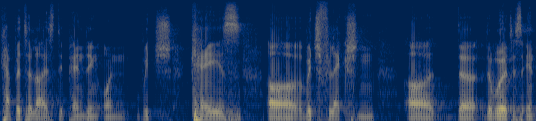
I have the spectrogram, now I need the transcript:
capitalized depending on which case, uh, which flexion uh, the, the word is in.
